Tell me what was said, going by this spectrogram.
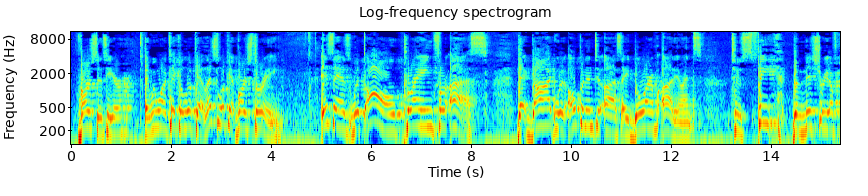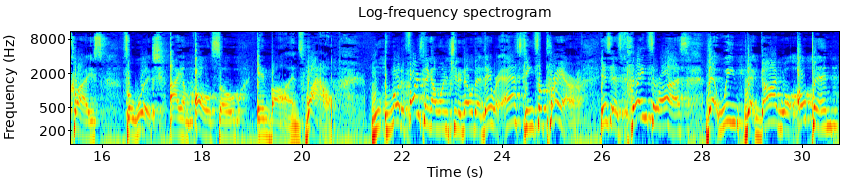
verses here, and we want to take a look at. Let's look at verse 3. It says, with all praying for us that God would open unto us a door of utterance to speak the mystery of Christ, for which I am also in bonds. Wow. Well, the first thing I want you to know that they were asking for prayer. It says, "Pray for us that we that God will open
